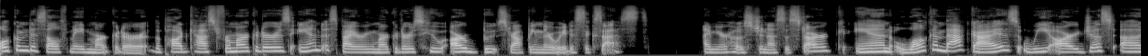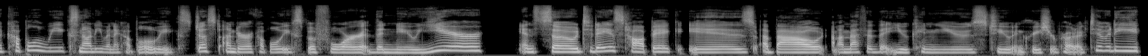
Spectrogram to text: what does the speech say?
Welcome to Self Made Marketer, the podcast for marketers and aspiring marketers who are bootstrapping their way to success. I'm your host, Janessa Stark, and welcome back, guys. We are just a couple of weeks, not even a couple of weeks, just under a couple of weeks before the new year. And so today's topic is about a method that you can use to increase your productivity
